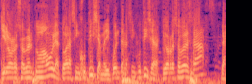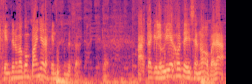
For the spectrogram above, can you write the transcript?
Quiero resolver todo ahora, todas las injusticias, me di cuenta de las injusticias, las quiero resolver ya, la gente no me acompaña, la gente es un desastre. Hasta que los viejos te dicen, no, pará,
